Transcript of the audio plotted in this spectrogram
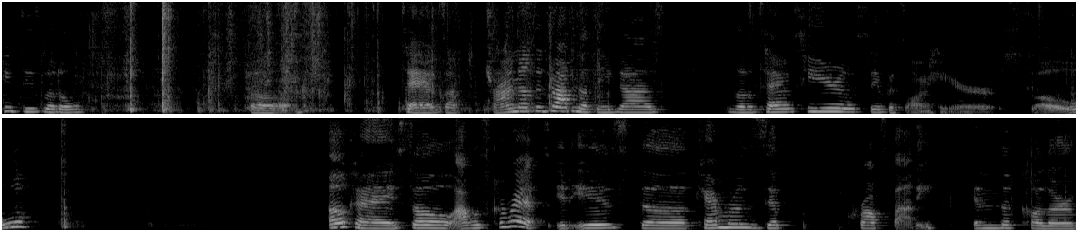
keep these little uh, tags. I'm trying not to drop nothing, you guys. Little tags here. Let's see if it's on here. So, okay, so I was correct. It is the camera zip crossbody in the color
